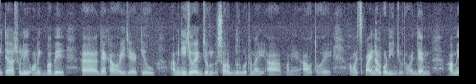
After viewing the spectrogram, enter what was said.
এটা আসলে অনেকভাবে দেখা হয় যে কেউ, আমি নিজেও একজন সড়ক দুর্ঘটনায় মানে আহত হয়ে আমার স্পাইনাল কোড ইনজুর হয় দেন আমি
